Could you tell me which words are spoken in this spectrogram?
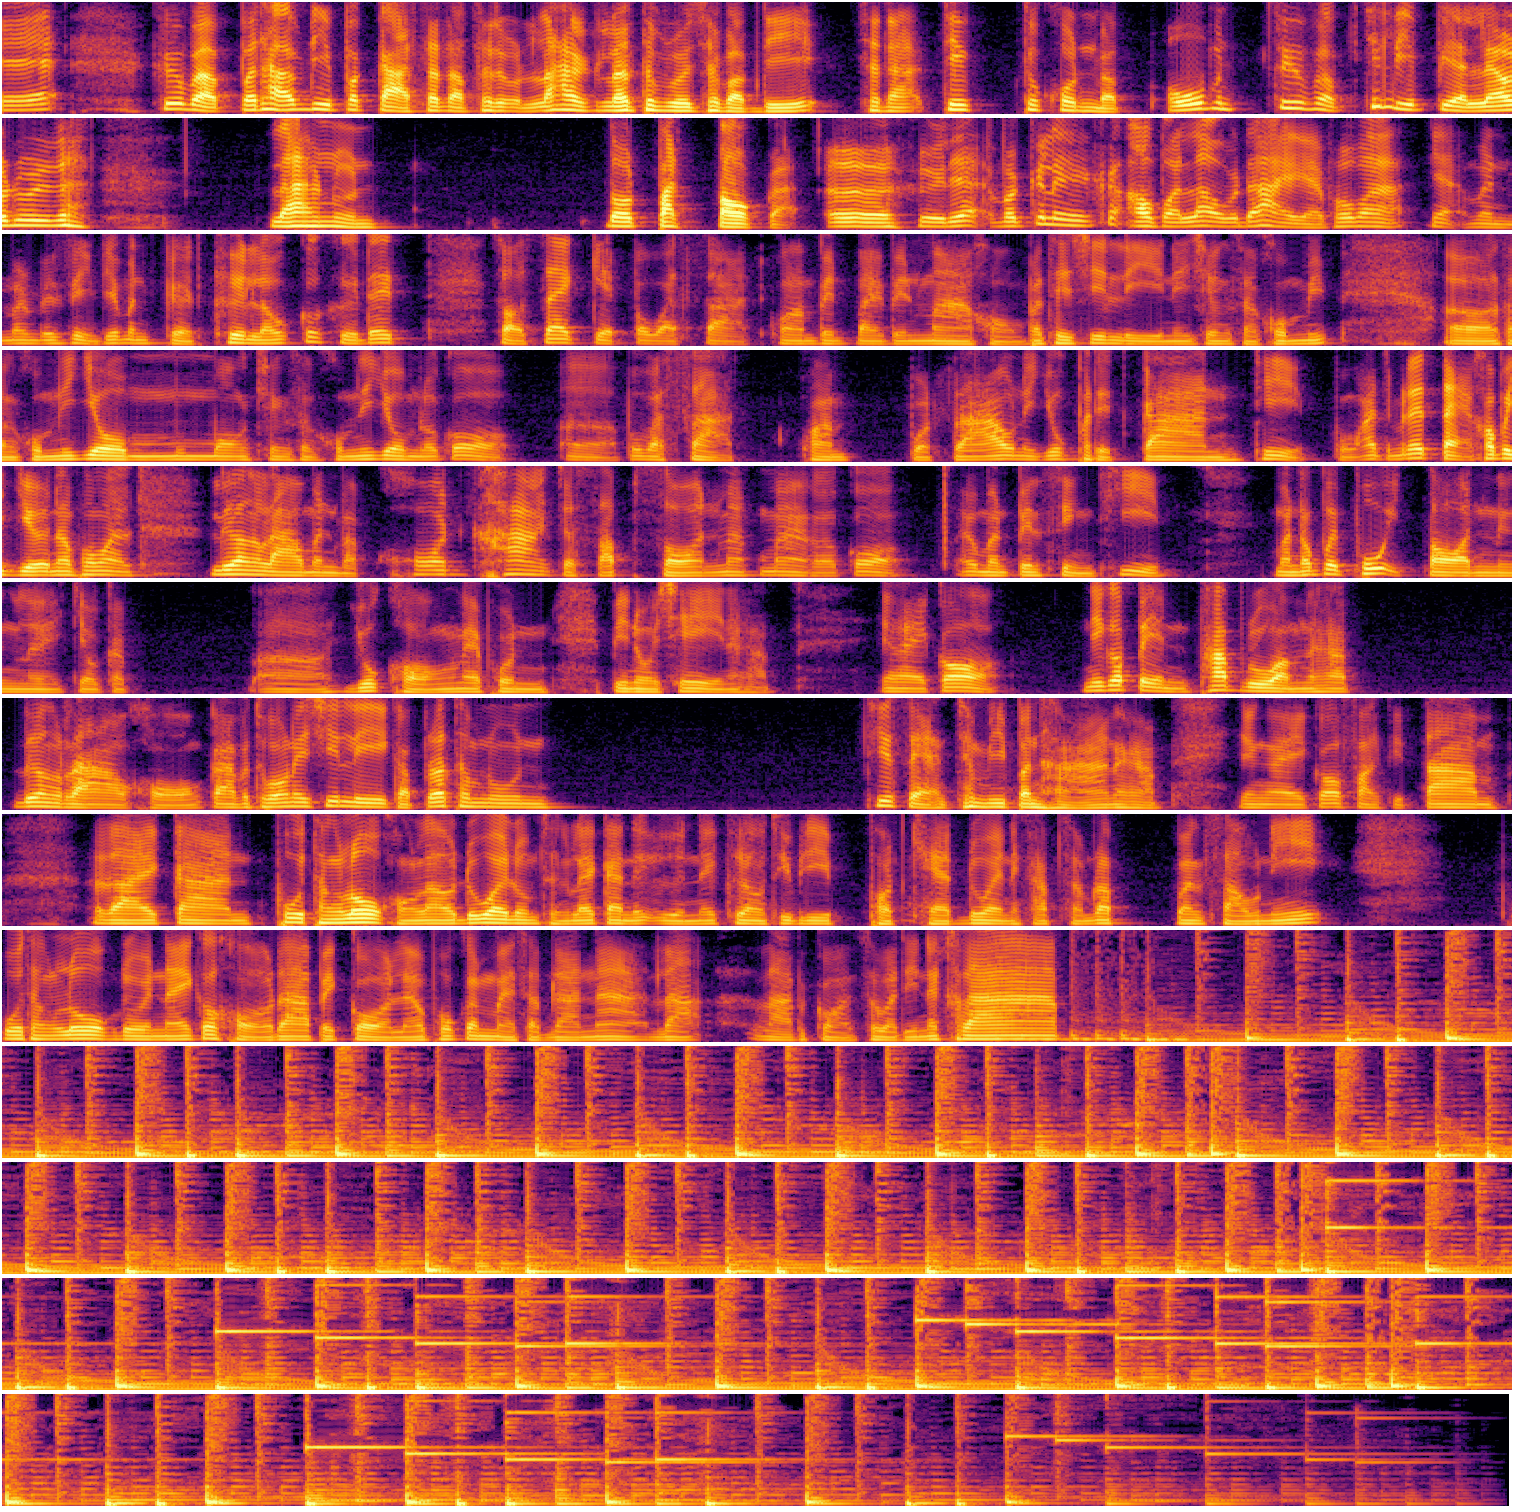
คือแบบประธานบดีประกาศสนับสนุนร่างรัฐธรรมนูญฉบับนี้ ชนะที่ทุกคนแบบ โอ้มันชื่อแบบชิลีเปลี่ยนแล้วด้วยนะร่างรัฐธรรมนูญ โดนปัดตกอะ เออ คือเนี้ยมันก็เลยก็เอามาเล่าได้ไง เพราะว่าเนี่ยมันมันเป็นสิ่งที่มันเกิดขึ้นแล้วก็คือได้สอดแทรกเกตประวัติศาสตร์ ความเป็นไปเป็นมาของประเทศชิลี ในเชิงสังคมเอ่อสังคมนิยม มุมมองเชิงสังคมนิยม แล้วก็เอ่อประวัติศาสตร์ ความปวดร้าวในยุคเผด็จการที่ผมอาจจะไม่ได้แตะเข้าไปเยอะนะ เพราะว่าเรื่องราวมันแบบค่อนข้างจะซับซ้อนมากๆ แล้วก็เออมันเป็นสิ่งที่มันต้องไปพูดอีกตอนหนึ่งเลยเกี่ยวกับ ยุคของนายพลปิโนเช่นะครับยังไงก็นี่ก็เป็นภาพรวมนะครับ เรื่องราวของการประท้วงในชิลี กับรัฐธรรมนูญที่แสนจะมีปัญหานะครับ ยังไงก็ฝากติดตามรายการพูดทั้งโลกของเราด้วยรวมถึงรายการอื่นๆ ในเครือของทีวีพอดแคสต์ด้วยนะครับสำหรับวันเสาร์นี้ พูดทั้งโลกโดยไนก็ขอลาไปก่อนแล้วพบกันใหม่สัปดาห์หน้าลาลาไปก่อนสวัสดีนะครับ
